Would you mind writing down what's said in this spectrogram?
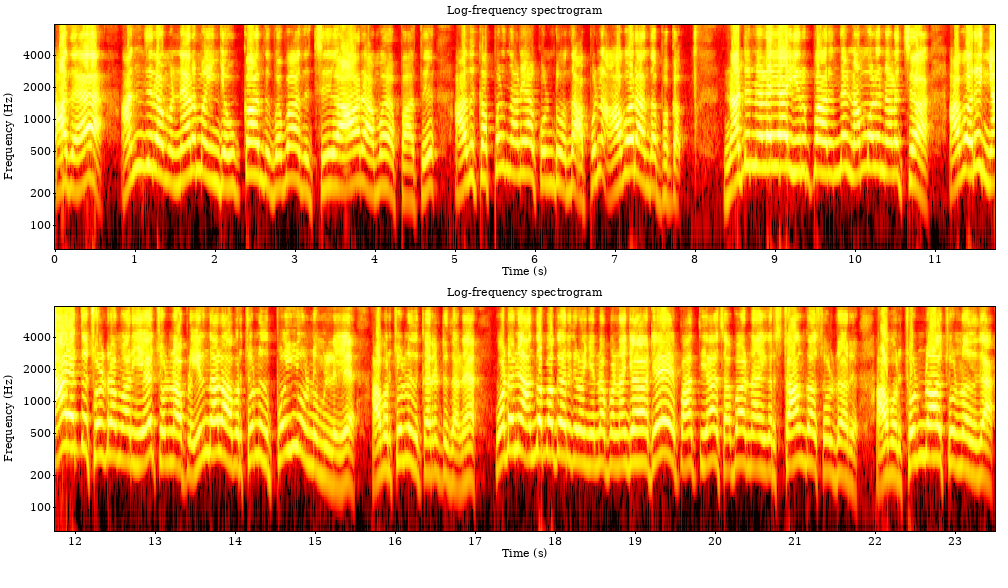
அதை அஞ்சரை மணி நேரமாக இங்கே உட்காந்து விவாதிச்சு ஆறு அமர பார்த்து அதுக்கப்புறம் தானே கொண்டு வந்தா? அப்படின்னு அவர் அந்த பக்கம். நடுநிலையாக இருப்பாருன்னு நம்மளும் நினச்சா அவர் நியாயத்தை சொல்கிற மாதிரியே சொன்னாப்புல. இருந்தாலும் அவர் சொன்னது பொய் ஒன்றும் இல்லையே அவர் சொன்னது கரெக்டு தானே. உடனே அந்த பக்கம் இருக்கிறவங்க என்ன பண்ணாங்க? டேய் பாத்தியா? சபாநாயகர் ஸ்ட்ராங்காக சொல்கிறாரு அவர் சொன்னால் சொன்னது தான்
